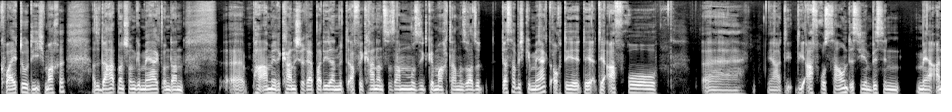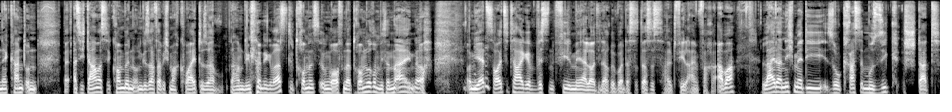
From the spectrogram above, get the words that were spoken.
Kwaito, die ich mache. Also da hat man schon gemerkt und dann äh, paar amerikanische Rapper, die dann mit Afrikanern zusammen Musik gemacht haben und so. Also das habe ich gemerkt. Auch der, der, der Afro, äh, ja, die, die Afro-Sound ist hier ein bisschen mehr anerkannt. Und als ich damals gekommen bin und gesagt habe, ich mache Quiet, da haben die Leute was, du trommelst irgendwo auf einer Trommel rum. Ich so, nein. Oh. Und jetzt, heutzutage, wissen viel mehr Leute darüber. Das ist, das ist halt viel einfacher. Aber leider nicht mehr die so krasse Musikstadt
